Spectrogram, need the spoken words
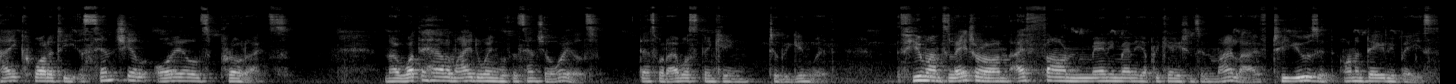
high quality essential oils products. Now, what the hell am I doing with essential oils? That's what I was thinking to begin with. A few months later on, I found many, many applications in my life to use it on a daily basis.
